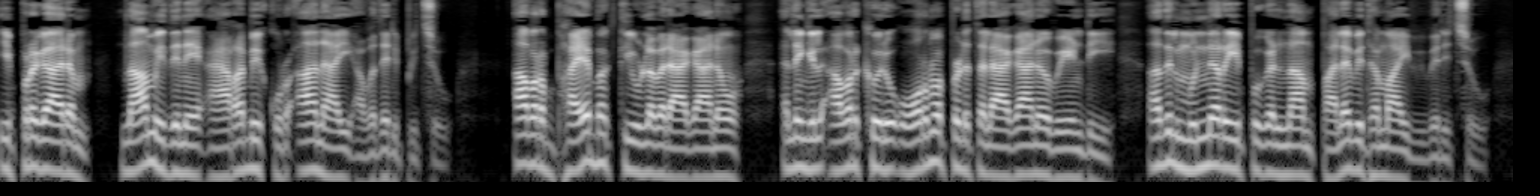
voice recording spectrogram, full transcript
ഇപ്രകാരം നാം ഇതിനെ അറബി ഖുർആനായി അവതരിപ്പിച്ചു. അവർ ഭയഭക്തിയുള്ളവരാകാനോ അല്ലെങ്കിൽ അവർക്കൊരു ഓർമ്മപ്പെടുത്തലാകാനോ വേണ്ടി അതിൽ മുന്നറിയിപ്പുകൾ നാം പലവിധമായി വിവരിച്ചു.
